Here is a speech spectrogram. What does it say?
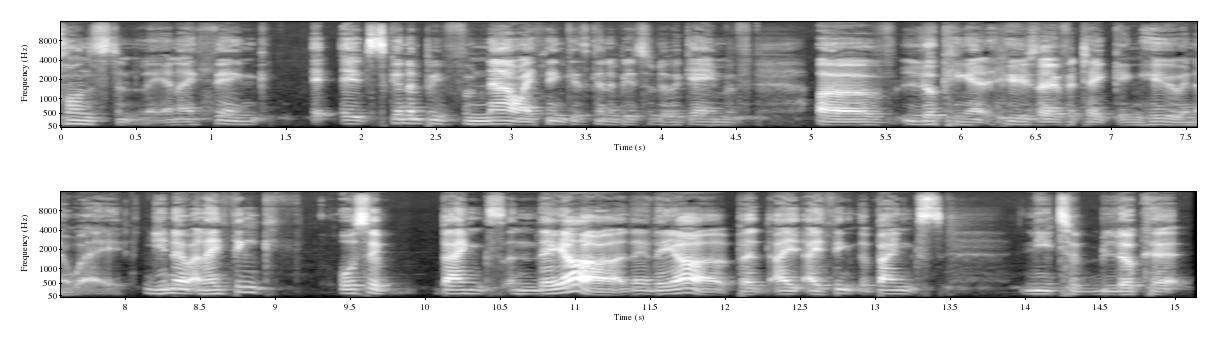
constantly, and I think it's going to be from now. I think it's going to be sort of a game of of looking at who's overtaking who in a way, you know. And I think also banks, and they are they, they are, but I I think the banks need to look at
